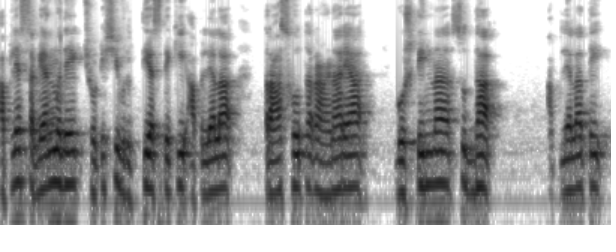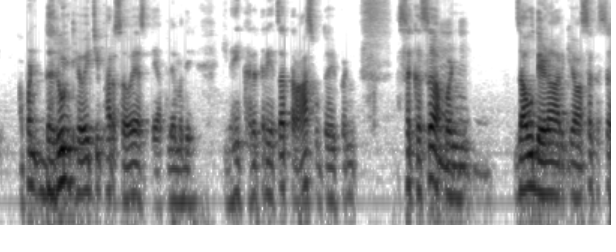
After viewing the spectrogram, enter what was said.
आपल्या सगळ्यांमध्ये एक छोटीशी वृत्ती असते की आपल्याला त्रास होत राहणाऱ्या गोष्टींना सुद्धा आपल्याला ते आपण धरून ठेवायची फार सवय असते आपल्यामध्ये की नाही खरं तर याचा त्रास होतोय पण असं कसं आपण. जाऊ देणार किंवा असं कसं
